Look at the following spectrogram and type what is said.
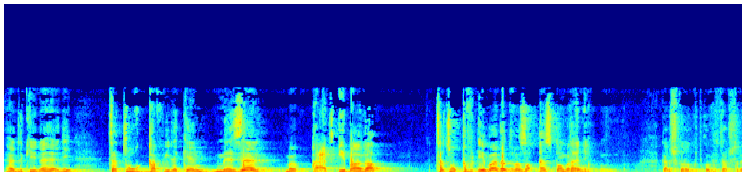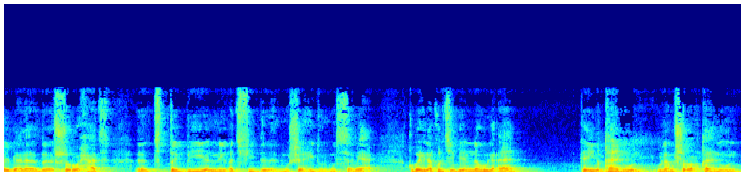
هذه الكينة هذه تتوقف اذا كان مازال ما وقعت إباضة. تتوقف الإبادة فاسون انستونتاني كنشكرك بروفيسور شريبي على هذه الشروحات الطبيه اللي غتفيد المشاهد والمستمع. قبيلة قلتي بأنه الآن كاين قانون ولا مشروع قانون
